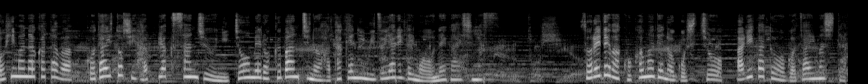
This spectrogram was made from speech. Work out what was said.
お暇な方は古代都市832丁目6番地の畑に水やりでもお願いします。それではここまでのご視聴ありがとうございました。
